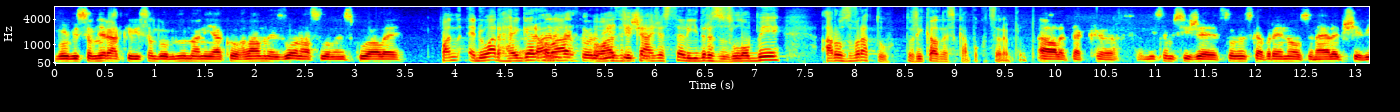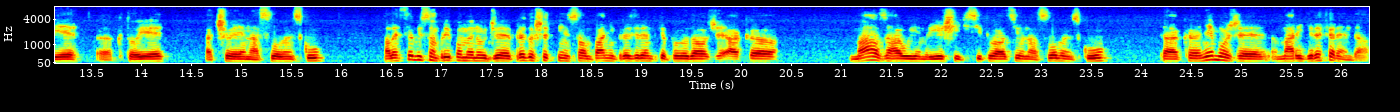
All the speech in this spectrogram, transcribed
Bol by som nerád, keby som bol vnímaný ako hlavné zlo na Slovensku, ale... Pan Eduard Heger o vás, o vás říká, že... že jste lídr zloby, a rozvratu. To říkal dneska, pokud se nepletu. Ale tak eh, myslím si, že slovenská verejnosť najlepšie vie, eh, kto je a čo je na Slovensku. Ale chcel by som pripomenúť, že predovšetkým som pani prezidentke povedal, že ak eh, má záujem riešiť situáciu na Slovensku, tak nemôže mariť referenda.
